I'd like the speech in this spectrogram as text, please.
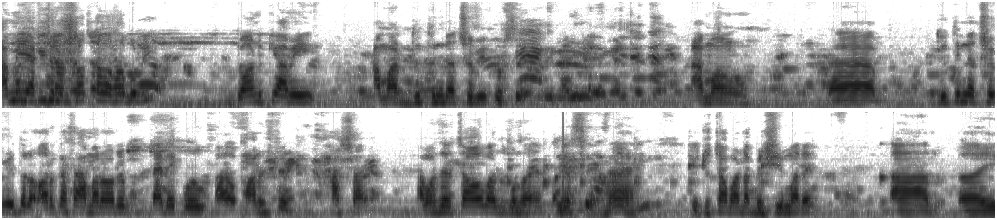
আমি অনেকেই সত্য কথা বলি ডনকে আমি আমার দু তিনটা ছবি করছি। এবং দু তিনটা ছবি তো ওর কাছে আমার ওর ডাইরেক্ট মানুষের হাসা আমার সাথে চাওয়া বাজবো নয় ঠিক আছে? হ্যাঁ? একটু চাপাটা বেশি মারে। আর এই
